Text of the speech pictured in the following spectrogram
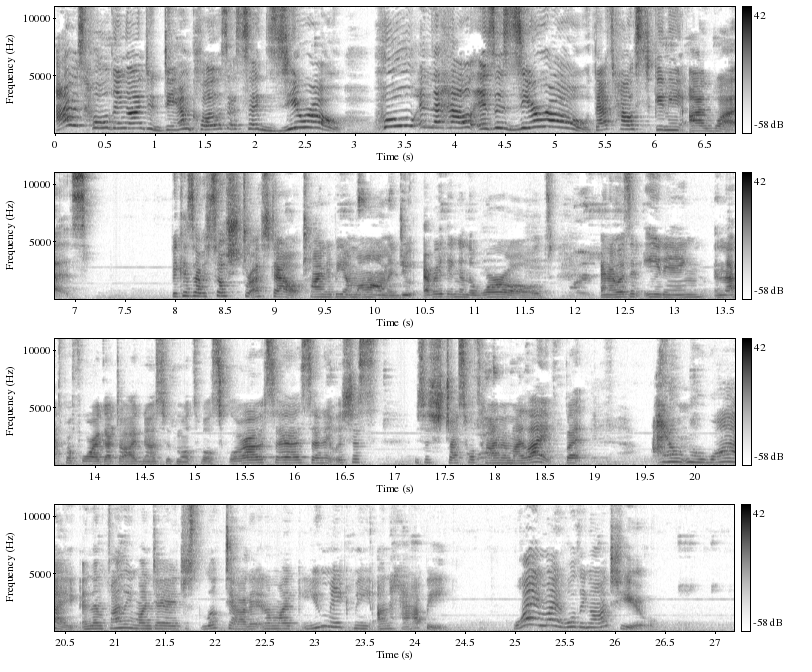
I was holding on to damn clothes that said zero. Who in the hell is a zero? That's how skinny I was. Because I was so stressed out trying to be a mom and do everything in the world. Right. And I wasn't eating. And that's before I got diagnosed with multiple sclerosis. And it was just, it was a stressful time in my life. But I don't know why. And then finally one day I just looked at it and I'm like, you make me unhappy. Why am I holding on to you?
